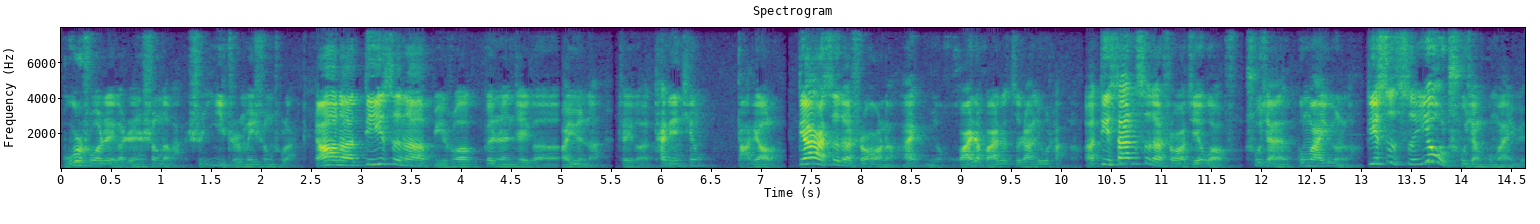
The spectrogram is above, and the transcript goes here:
不是说这个人生的晚，是一直没生出来。然后呢，第一次呢，比如说跟人这个怀孕呢，这个太年轻。打掉了。第二次的时候呢，哎，你怀着怀着自然流产了啊。第三次的时候，结果出现宫外孕了。第四次又出现宫外孕，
